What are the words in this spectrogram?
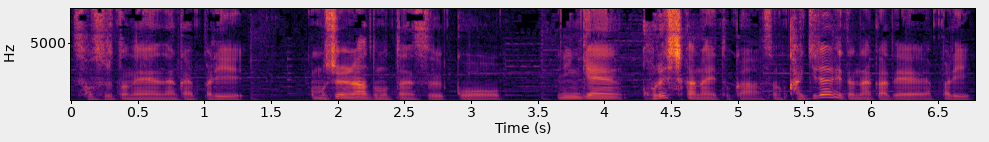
そうするとねなんかやっぱり面白いなと思ったんです。こう人間これしかないとかその限られた中でやっぱり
